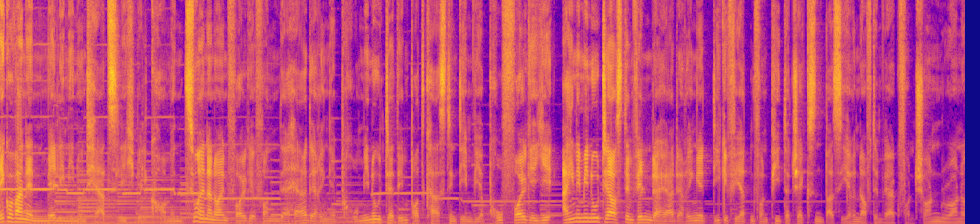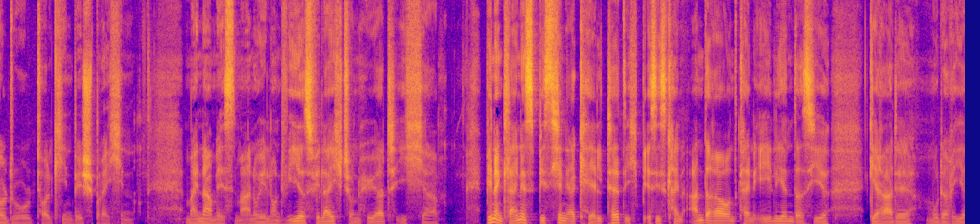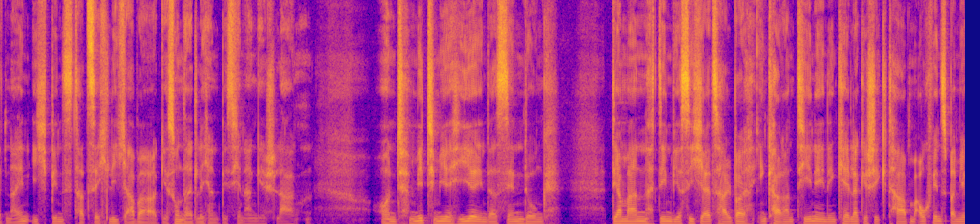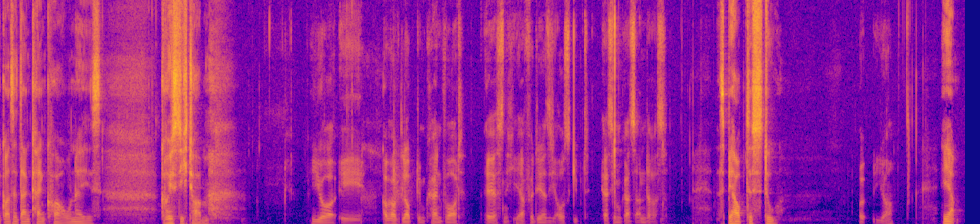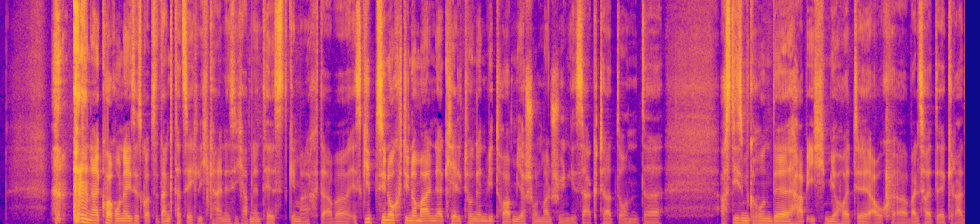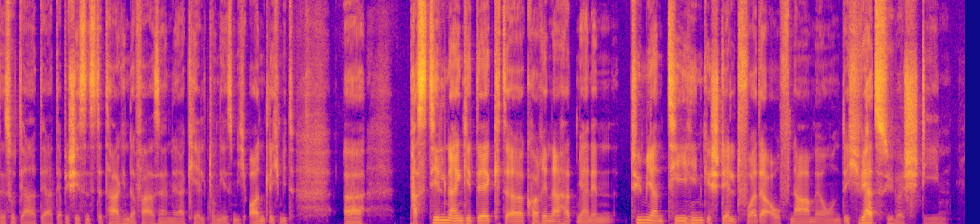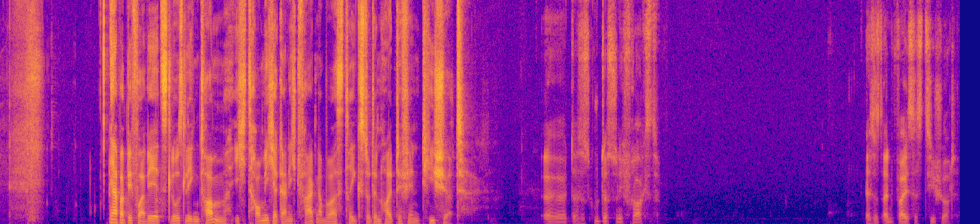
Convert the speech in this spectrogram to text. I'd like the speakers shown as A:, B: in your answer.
A: Megowannen, Melinin und herzlich willkommen zu einer neuen Folge von Der Herr der Ringe pro Minute, dem Podcast, in dem wir pro Folge je eine Minute aus dem Film Der Herr der Ringe, Die Gefährten von Peter Jackson, basierend auf dem Werk von John Ronald Rule Tolkien, besprechen. Mein Name ist Manuel und wie ihr es vielleicht schon hört, ich äh, bin ein kleines bisschen erkältet. Ich, es ist kein anderer und kein Alien, das hier gerade moderiert. Nein, ich bin es tatsächlich, aber gesundheitlich ein bisschen angeschlagen. Und mit mir hier in der Sendung der Mann, den wir sicherheitshalber in Quarantäne in den Keller geschickt haben, auch wenn es bei mir Gott sei Dank kein Corona ist. Grüß dich, Tom.
B: Ja, eh. Aber glaubt ihm kein Wort. Er ist nicht er, für den er sich ausgibt. Er ist jemand ganz anderes.
A: Das behauptest du.
B: Äh, ja.
A: Ja. Na, Corona ist es Gott sei Dank tatsächlich keines. Ich habe einen Test gemacht, aber es gibt sie noch, die normalen Erkältungen, wie Torben ja schon mal schön gesagt hat. Und äh, aus diesem Grunde habe ich mir heute auch, äh, weil es heute gerade so der, der, der beschissenste Tag in der Phase einer Erkältung ist, mich ordentlich mit äh, Pastillen eingedeckt. Äh, Corinna hat mir einen Thymian-Tee hingestellt vor der Aufnahme und ich werde es überstehen. Ja, aber bevor wir jetzt loslegen, Tom, ich traue mich ja gar nicht fragen, aber was trägst du denn heute für ein T-Shirt?
B: Äh, das ist gut, dass du nicht fragst. Es ist ein weißes T-Shirt.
